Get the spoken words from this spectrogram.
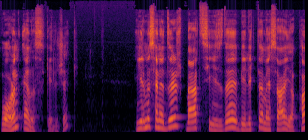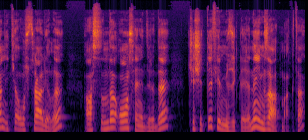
Warren Ellis gelecek. 20 senedir Bad Seas'de birlikte mesai yapan iki Avustralyalı aslında 10 senedir de çeşitli film müziklerine imza atmakta.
